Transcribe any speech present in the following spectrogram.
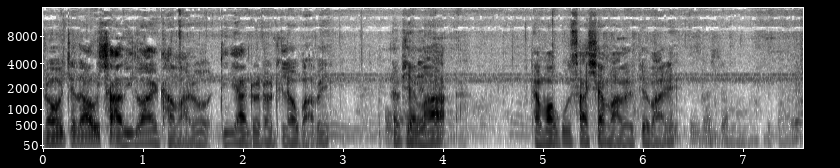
ကျွန်တော်တို့ကြသားဥချပြီးသွားတဲ့ခါမှာတော့ဒီရအတွက်တော့ဒီလောက်ပါပဲ။အဖြစ်မှာဓမ္မောက်ကိုစားရှက်မှာပဲဖြစ်ပါတယ်ဆက်ဆက်မှာဖြစ်ပါတယ်။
